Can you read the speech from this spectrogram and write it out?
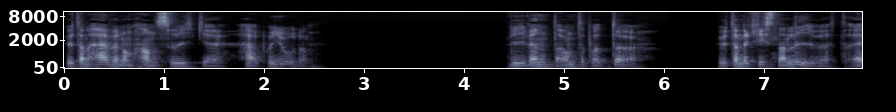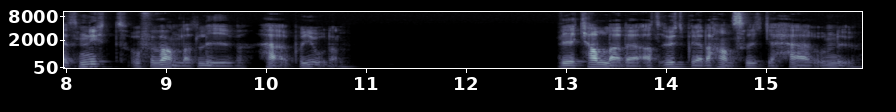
utan även om hans rike här på jorden. Vi väntar inte på att dö, utan det kristna livet är ett nytt och förvandlat liv här på jorden. Vi är kallade att utbreda hans rike här och nu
